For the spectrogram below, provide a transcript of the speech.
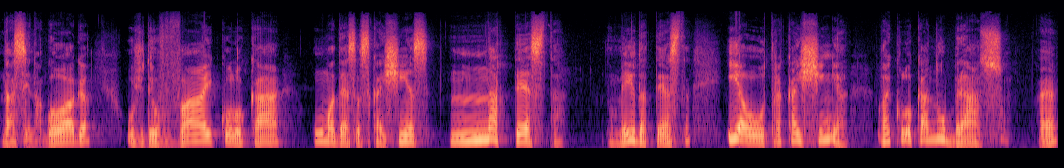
na sinagoga, o judeu vai colocar uma dessas caixinhas na testa, no meio da testa, e a outra caixinha vai colocar no braço. Né?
